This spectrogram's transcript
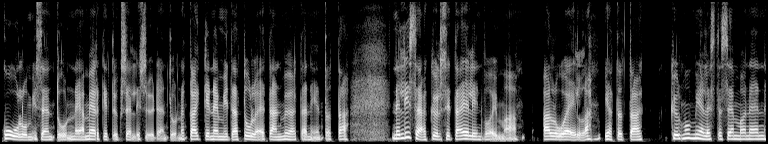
kuulumisen tunne ja merkityksellisyyden tunne, kaikki ne mitä tulee tämän myötä, niin tota, ne lisää kyllä sitä elinvoimaa alueilla. Ja tota, kyllä mun mielestä semmoinen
